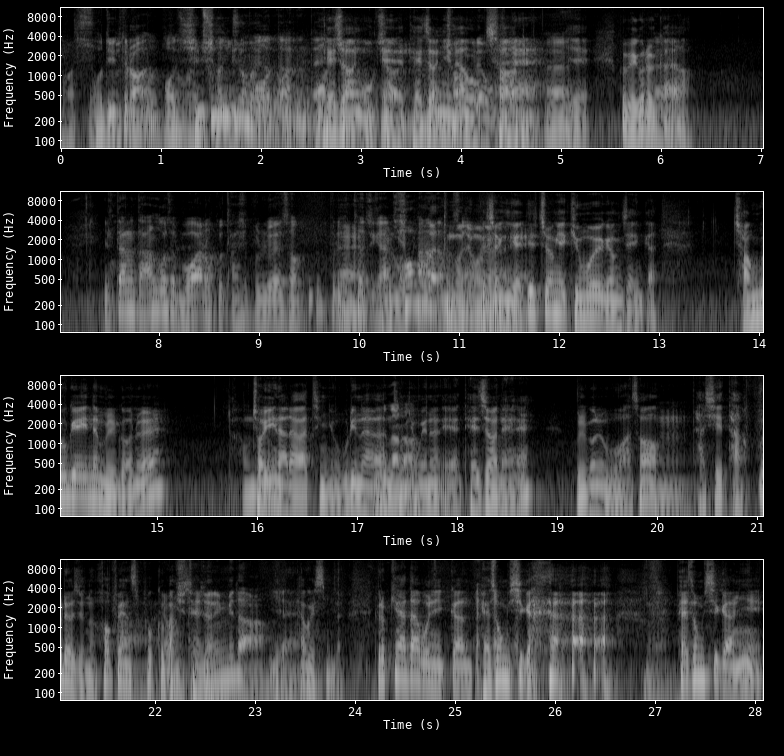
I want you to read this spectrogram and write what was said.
뭐, 어디더라? 뭐, 어, 데 가던데. 대전, 옥천. 예, 대전이나 옥천, 옥천. 네. 네. 예. 그 왜 그럴까요? 일단은 다 한 곳에 모아놓고 다시 분류해서 뿔뿔이 네. 흩어지게 하는 게 허브 같은? 거죠, 뭐. 그렇죠. 네. 이게 일종의 규모의 경제. 그러니까 전국에 있는 물건을 저희 나라 같은 경우, 우리나라, 우리나라. 같은 경우에는 예, 대전에 물건을 모아서 음. 다시 다 뿌려주는 hub and spoke 아, 역시 방식 대전입니다. 예, 네. 하고 있습니다. 그렇게 하다 보니까 배송 시간 배송 시간이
